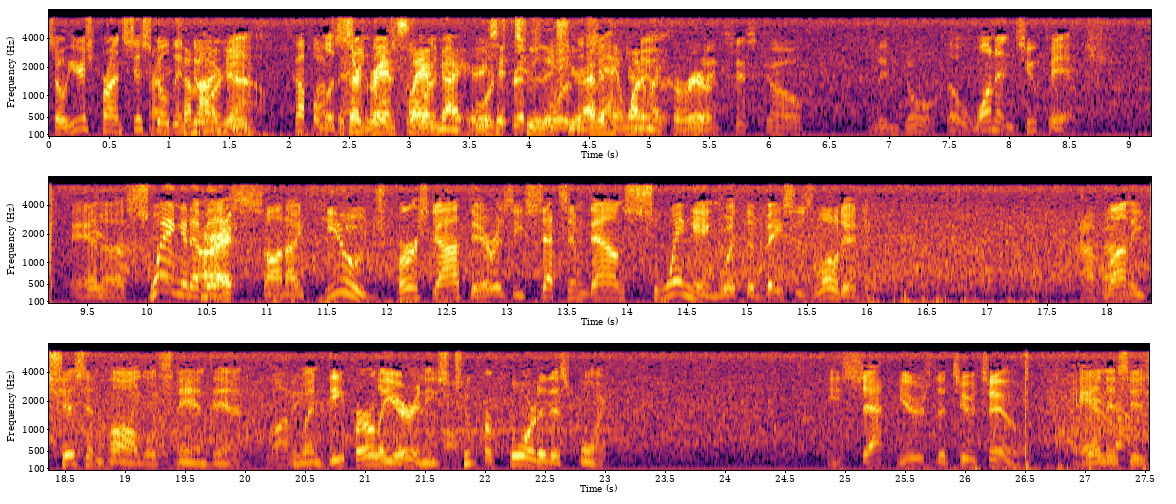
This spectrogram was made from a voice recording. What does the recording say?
So here's Francisco right, Lindor on, now. Couple of This is our Grand Slam guy here. He's at 2 this for him year. I haven't hit one in my career. Francisco Lindor. The one and two pitch. And a swing and a All miss right. on a huge burst out there as he sets him down swinging with the bases loaded. Now Lonnie Chisenhall will stand in. He went deep earlier and he's two for four to this point. He's set. Here's the 2 2. And this is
